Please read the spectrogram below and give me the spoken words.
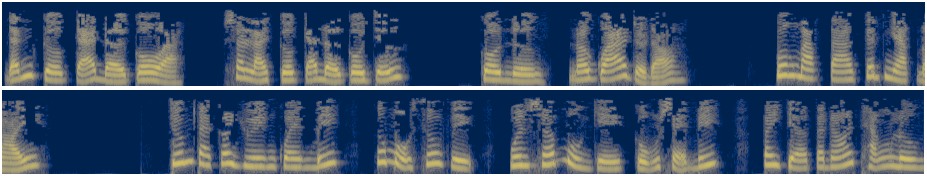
Đánh cược cả đời cô à? Sao lại cược cả đời cô chứ? Cô nương, nói quá rồi đó. Quân mặt ta kinh ngạc nói. Chúng ta có duyên quen biết, có một số việc, huynh sớm muộn gì cũng sẽ biết. Bây giờ ta nói thẳng luôn,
